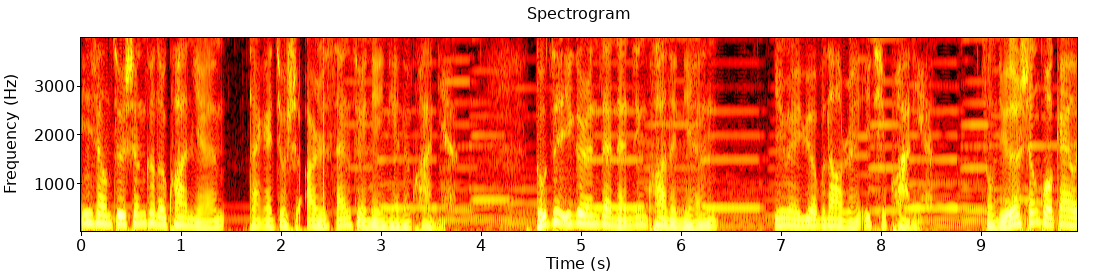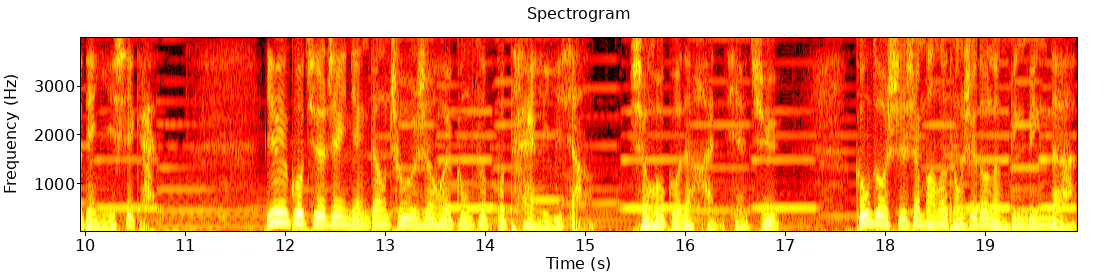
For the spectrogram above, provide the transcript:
印象最深刻的跨年大概就是二十三岁那年的跨年，独自一个人在南京跨的年，因为约不到人一起跨年，总觉得生活该有点仪式感。因为过去的这一年刚出入社会，工资不太理想，生活过得很拮据，工作时身旁的同事都冷冰冰的，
